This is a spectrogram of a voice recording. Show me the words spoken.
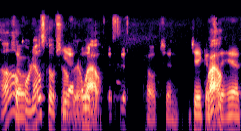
oh, oh, So- Cornell's coaching Yeah, over there. Wow, assistant coach and Jacob's Wow. the head.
